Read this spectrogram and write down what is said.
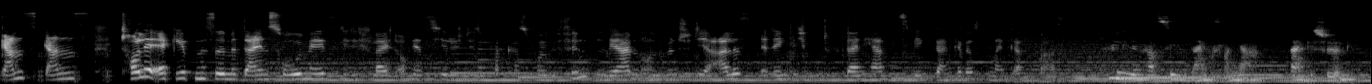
ganz, ganz tolle Ergebnisse mit deinen Soulmates, die dich vielleicht auch jetzt hier durch diese Podcast-Folge finden werden und wünsche dir alles erdenklich Gute für deinen Herzensweg. Danke, dass du mein Gast warst. Vielen herzlichen Dank, Sonja. Dankeschön.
